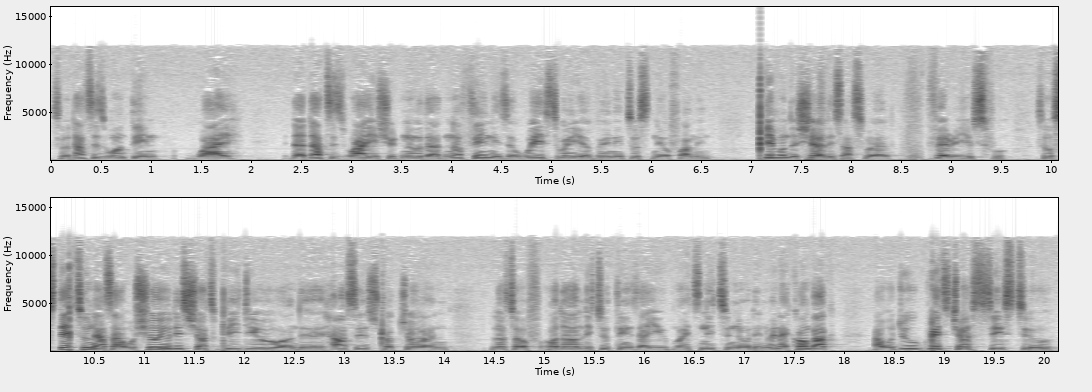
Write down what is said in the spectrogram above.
So that is one thing why that that is why you should know that nothing is a waste when you're going into snail farming. Even the shell is as well very useful. So stay tuned as I will show you this short video on the housing structure and lots of other little things that you might need to know. Then when I come back, I will do great justice to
